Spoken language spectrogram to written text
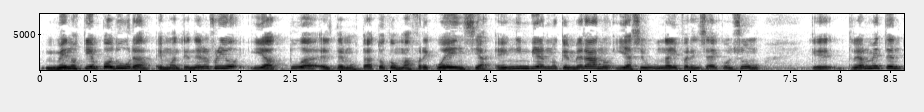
menos tiempo dura en mantener el frío y actúa el termostato con más frecuencia en invierno que en verano y hace una diferencia de consumo. Que realmente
